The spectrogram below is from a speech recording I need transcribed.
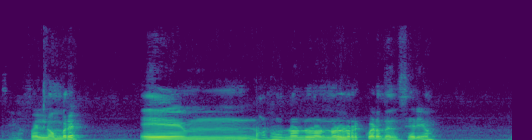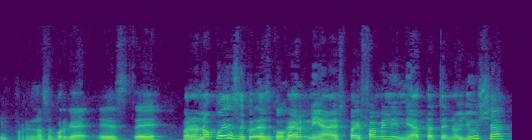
Se me fue el nombre. Eh, no, no, no, no, no lo recuerdo, en serio y porque no sé por qué, este, bueno, no puedes escoger ni a Spy Family, ni a Tate no Yusha,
